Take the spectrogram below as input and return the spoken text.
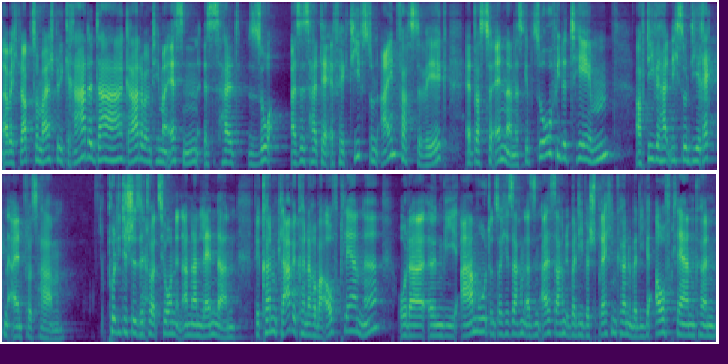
Aber ich glaube zum Beispiel gerade da, gerade beim Thema Essen, ist halt so, es ist halt der effektivste und einfachste Weg, etwas zu ändern. Es gibt so viele Themen, auf die wir halt nicht so direkten Einfluss haben politische Situationen in anderen Ländern. Wir können, klar, wir können darüber aufklären, ne? Oder irgendwie Armut und solche Sachen. Das sind alles Sachen, über die wir sprechen können, über die wir aufklären können.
